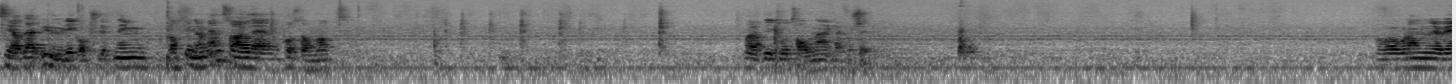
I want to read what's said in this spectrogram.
sier at det er ulik oppslutning blant kvinner og menn, så er jo det påstanden at Bare at de to tallene ikke er forskjellige. Og hvordan gjør vi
